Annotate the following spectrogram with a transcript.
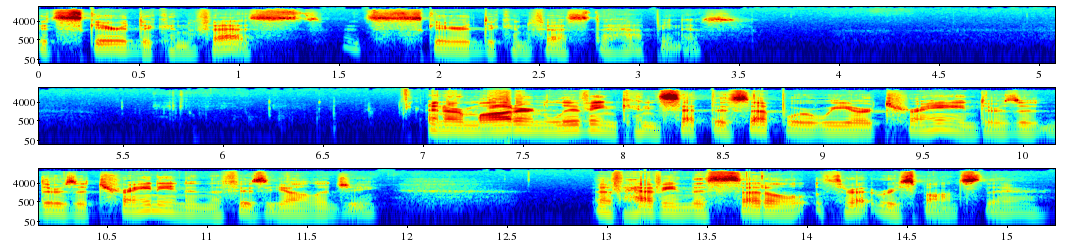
it's scared to confess. It's scared to confess to happiness. And our modern living can set this up where we are trained. There's a, there's a training in the physiology of having this subtle threat response there.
